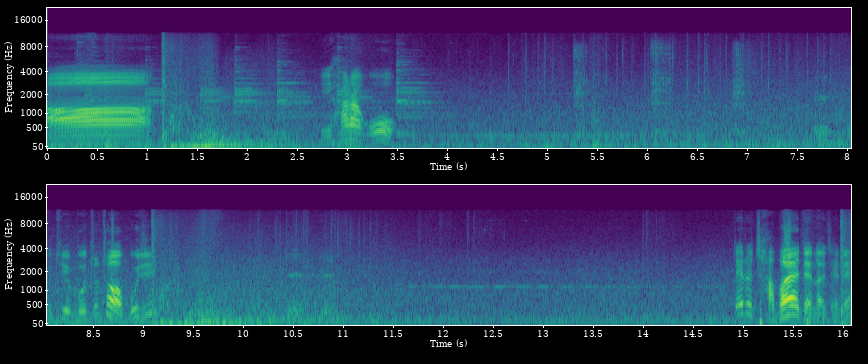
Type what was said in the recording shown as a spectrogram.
아, 이 하라고? 어, 뒤에 뭐 쫓아와 뭐지? 때려 잡아야 되나 쟤네?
